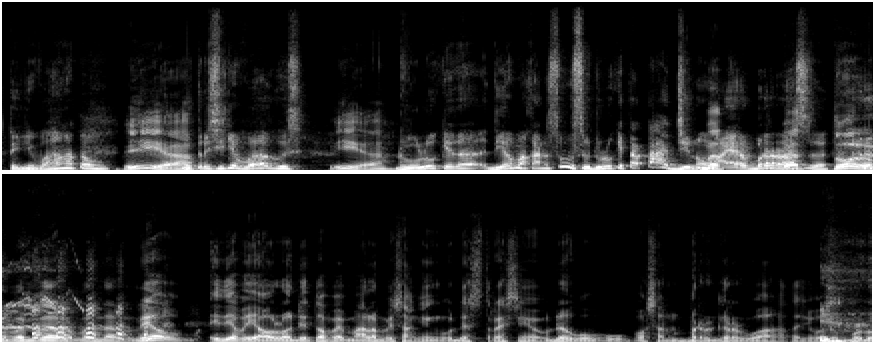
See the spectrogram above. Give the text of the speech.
Tinggi banget om. Iya, Nutrisinya bagus. iya. Dulu kita dia makan susu, dulu kita tajin om Bet- air beras. Betul, bener, bener. Dia, dia ya Allah dia tuh sampai malam ya saking udah stresnya, udah gue bosan burger gua katanya udah bodo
